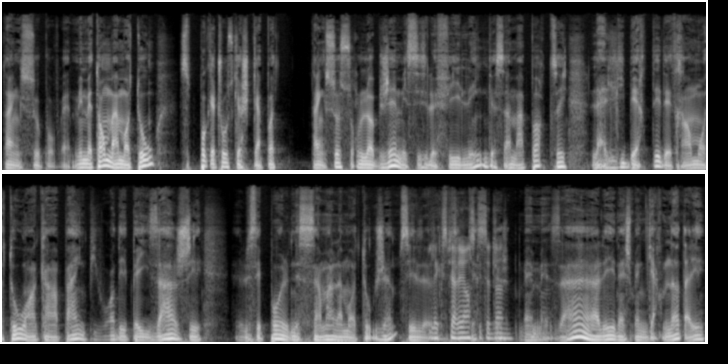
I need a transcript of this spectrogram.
tant que ça, pour vrai. Mais mettons, ma moto, c'est pas quelque chose que je capote tant que ça sur l'objet, mais c'est le feeling que ça m'apporte, tu sais. La liberté d'être en moto, en campagne, puis voir des paysages, c'est... C'est pas nécessairement la moto que j'aime, c'est le- L'expérience c'est qui te donne. je- mais, mais ça, aller dans les chemins de Garnotte, aller,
